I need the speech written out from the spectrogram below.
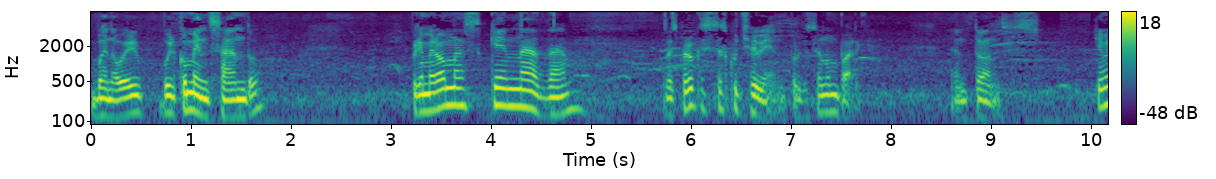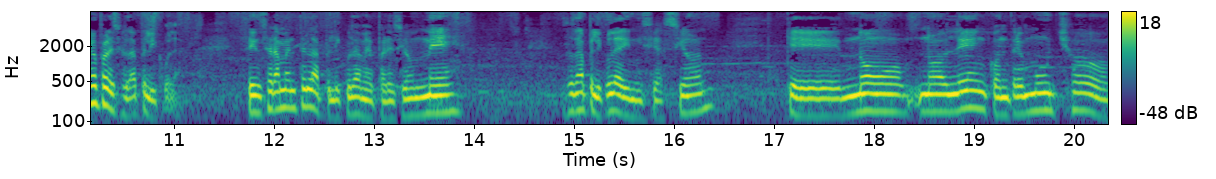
bueno, voy, voy comenzando. Primero, más que nada, espero que se escuche bien, porque estoy en un parque. Entonces, ¿qué me pareció la película? Sinceramente la película me pareció me... Es una película de iniciación que no, no le encontré mucho,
